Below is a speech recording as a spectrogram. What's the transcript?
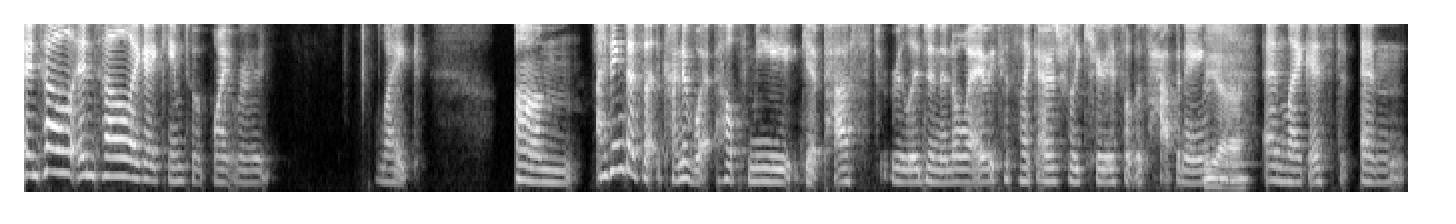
until until like I came to a point where like um i think that's uh, kind of what helped me get past religion in a way because like i was really curious what was happening Yeah. and like i st- and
